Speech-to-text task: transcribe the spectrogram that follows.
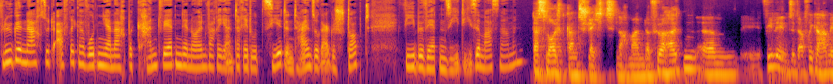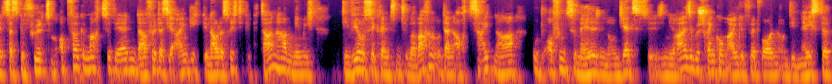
Flüge nach Südafrika wurden ja nach Bekanntwerden der neuen Variante reduziert, in Teilen sogar gestoppt. Wie bewerten Sie diese Maßnahmen? Das läuft ganz schlecht nach meinem Dafürhalten. Ähm, viele in Südafrika haben jetzt das Gefühl, zum Opfer gemacht zu werden, dafür, dass sie eigentlich genau das Richtige getan haben, nämlich die Virussequenzen zu überwachen und dann auch zeitnah und offen zu melden. Und jetzt sind die Reisebeschränkungen eingeführt worden und die nächste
